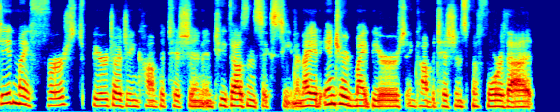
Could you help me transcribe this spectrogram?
did my first beer judging competition in 2016 and i had entered my beers in competitions before that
